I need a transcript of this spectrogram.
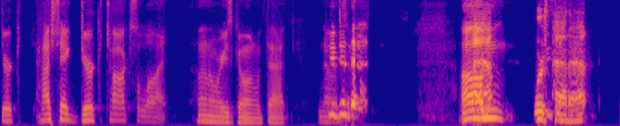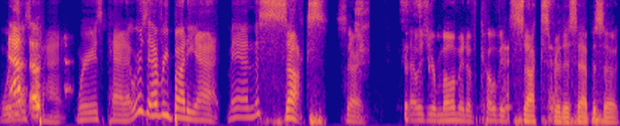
Dirk hashtag Dirk talks a lot. I don't know where he's going with that. No, You did that. Um, where's Pat at? Where Pat- is. Pat? Where is Pat at? Where's everybody at? Man, this sucks. Sorry, that was your moment of COVID sucks for this episode.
